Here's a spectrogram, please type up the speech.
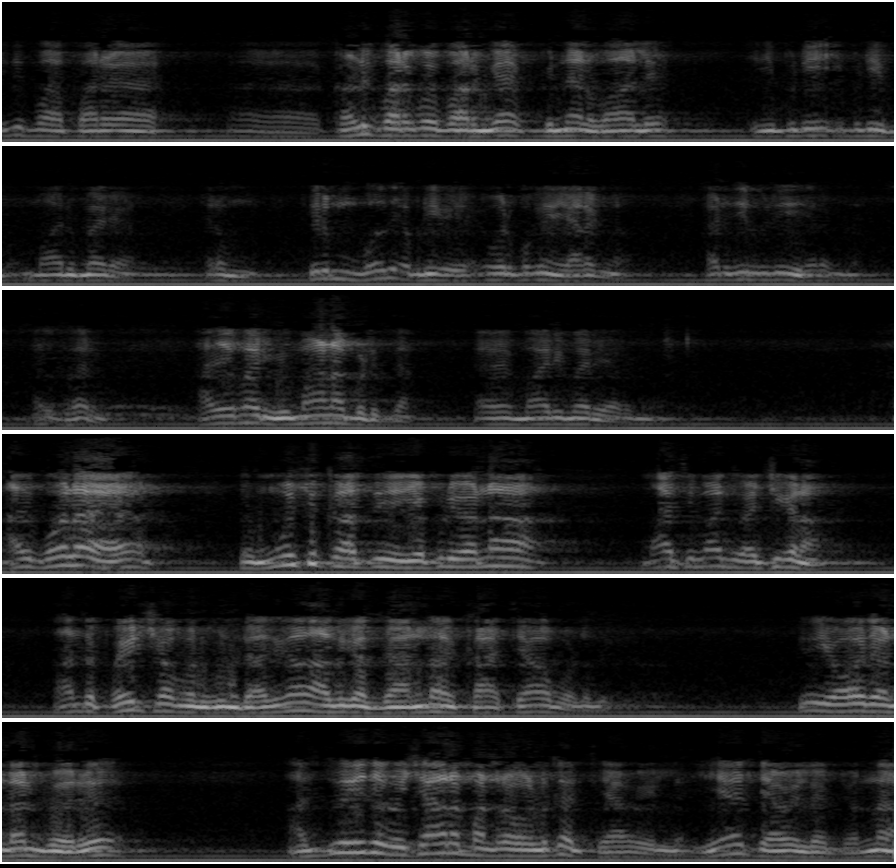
இது பற கழுக்கு பறக்க பாருங்க பின்னால் வால் இப்படி இப்படி மாறி மாறி திரும்பும்போது அப்படி ஒரு பக்கம் இறங்கணும். அடுத்து இப்படி இறங்கணும். அது பாருங்க. அதே மாதிரி விமானம் படித்தான் மாறி மாறி இறங்கணும். அது போல மூச்சு காத்து எப்படி வேணா மாற்றி மாற்றி வச்சுக்கலாம். அந்த பயிற்சி அவங்களுக்கு உண்டு. அதுக்காக அதுக்கு அந்த தண்டா தேவைப்படுது. இது யோக தண்டான்னு பேரு. அத்வைத விசாரம் பண்றவங்களுக்கு அது தேவையில்லை. ஏன் தேவையில்லைன்னு சொன்னா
